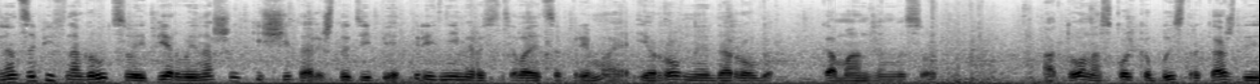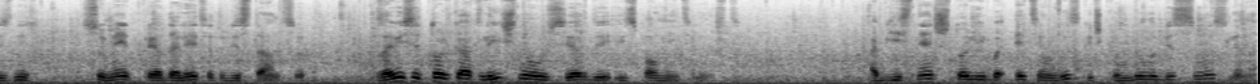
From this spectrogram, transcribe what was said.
нацепив на грудь свои первые нашивки, считали, что теперь перед ними расстилается прямая и ровная дорога к командным высотам. А то, насколько быстро каждый из них сумеет преодолеть эту дистанцию, зависит только от личного усердия и исполнительности. Объяснять что-либо этим выскочкам было бессмысленно.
